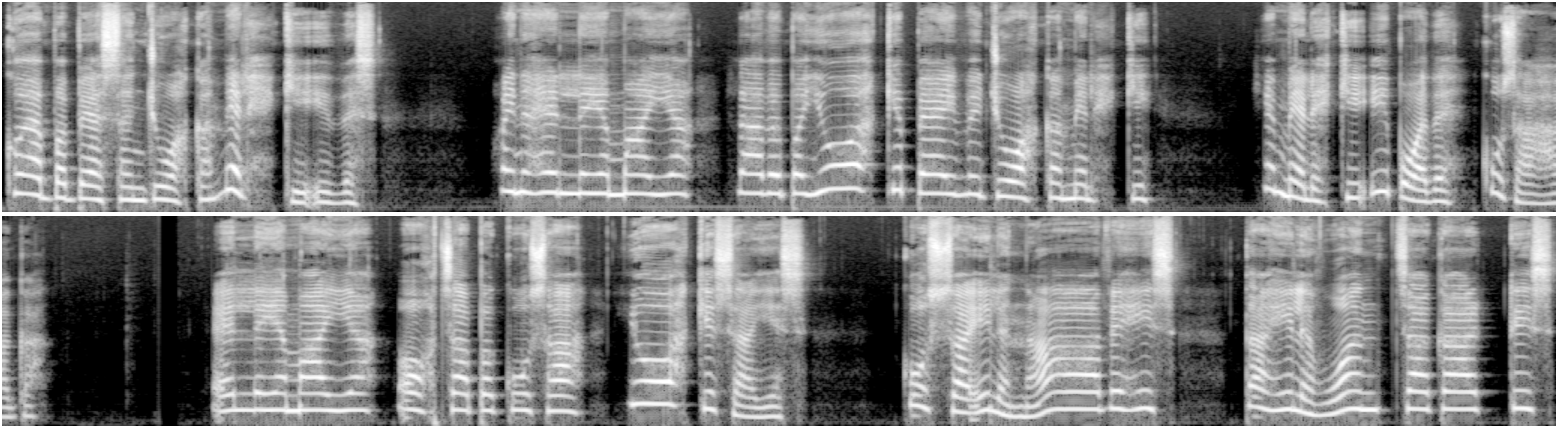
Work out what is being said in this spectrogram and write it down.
koepa päässän juokka melki ides. Aina Helle ja Maija lääväpä juokki päivä juokka melki. Ja melki ipuode kusahaga. Elle ja Maija ohtsaapa kusa juokki säjes kussa ile naavehis, tai ile vuontsakartis,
